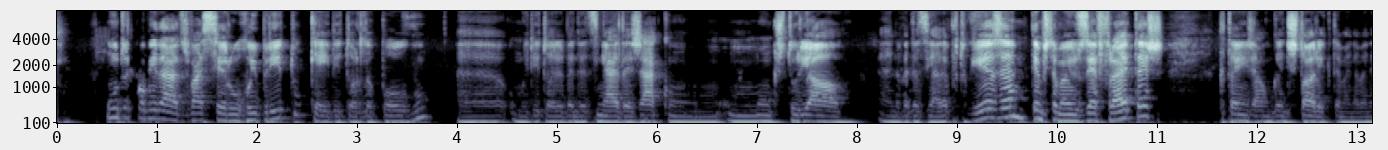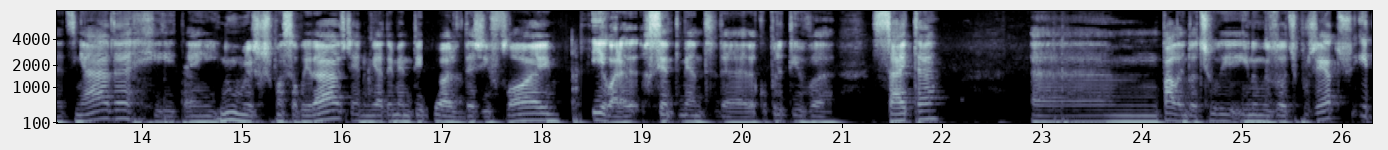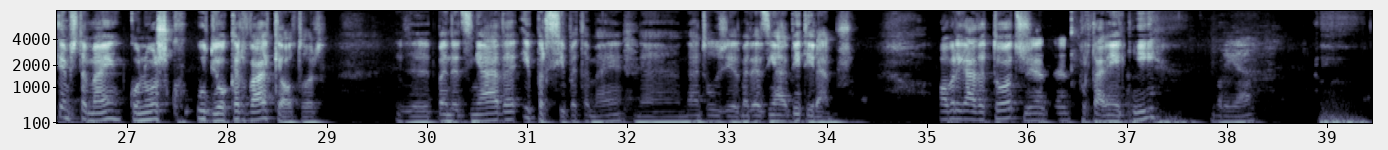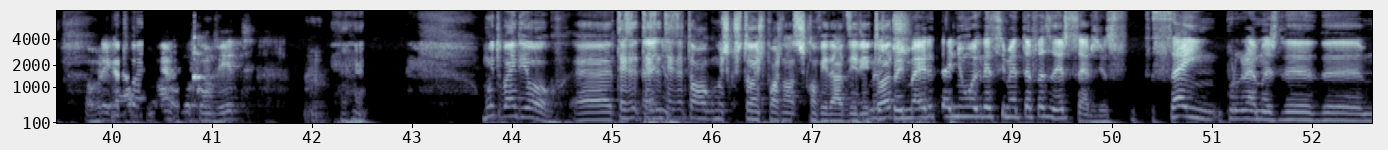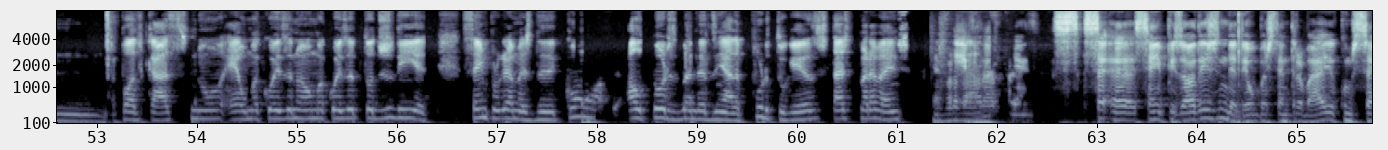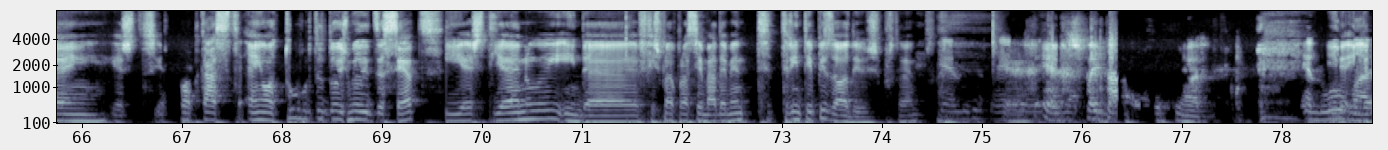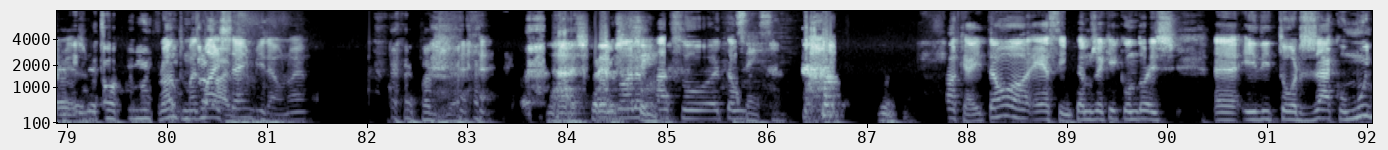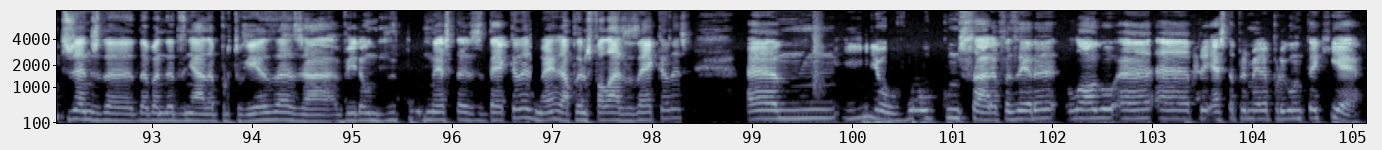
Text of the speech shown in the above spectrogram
Um dos convidados vai ser o Rui Brito, que é editor da Polvo, uh, uma editora de banda desenhada já com um longo historial uh, na banda desenhada portuguesa. Temos também o José Freitas, que tem já um grande histórico também na banda desenhada e tem inúmeras responsabilidades, é nomeadamente editor da Gifloy e agora recentemente da, da cooperativa Seita, um, para além de outros, inúmeros outros projetos. E temos também connosco o Diogo Carvalho, que é autor de banda desenhada e participa também na, na antologia de banda desenhada Bitiramos. Obrigado a todos por estarem aqui. Obrigado. Obrigado pelo convite. Muito bem, Diogo. Uh, tens, tens, tens, então algumas questões para os nossos convidados e editores? Mas primeiro tenho um agradecimento a fazer, Sérgio. 100 programas de, de podcast não é uma coisa, não é uma coisa de todos os dias. 100 programas de, com autores de banda desenhada portugueses, estás de parabéns. É verdade. É verdade. 100 episódios ainda deu bastante trabalho. Eu comecei este, este, podcast em outubro de 2017 e este ano ainda fiz aproximadamente 30 episódios. Portanto, é, é, é respeitável, senhor. É de louvar mesmo. Pronto, mas mais 100 virão, não é? Vamos ver. Ah, esperemos Agora sim. passo. Então... Sim, sim. ok, então é assim: estamos aqui com dois uh, editores já com muitos anos da, da banda desenhada portuguesa, já viram de tudo nestas décadas, não é? já podemos falar de décadas. Um, e eu vou começar a fazer eh, logo a, a, esta primeira pergunta que é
